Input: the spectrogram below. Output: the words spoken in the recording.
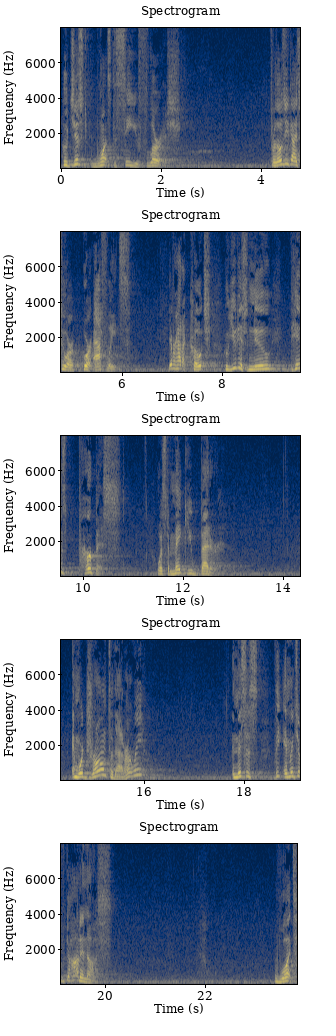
Who just wants to see you flourish. For those of you guys who are, who are athletes, you ever had a coach who you just knew his purpose was to make you better? And we're drawn to that, aren't we? And this is the image of God in us. What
